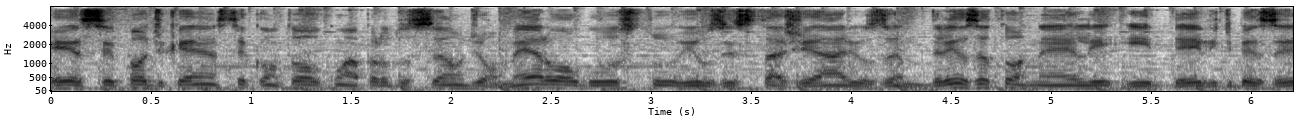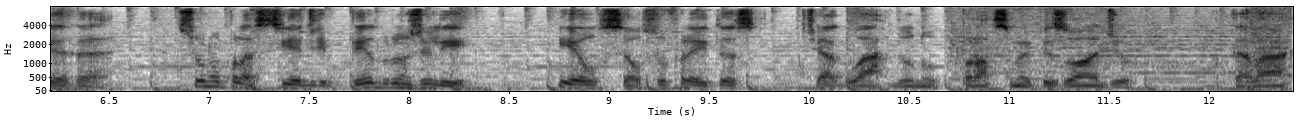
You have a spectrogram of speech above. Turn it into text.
Esse podcast contou com a produção de Homero Augusto e os estagiários Andresa Tornelli e David Bezerra. Sonoplastia de Pedro Angeli. E eu, Celso Freitas, te aguardo no próximo episódio. Até lá!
